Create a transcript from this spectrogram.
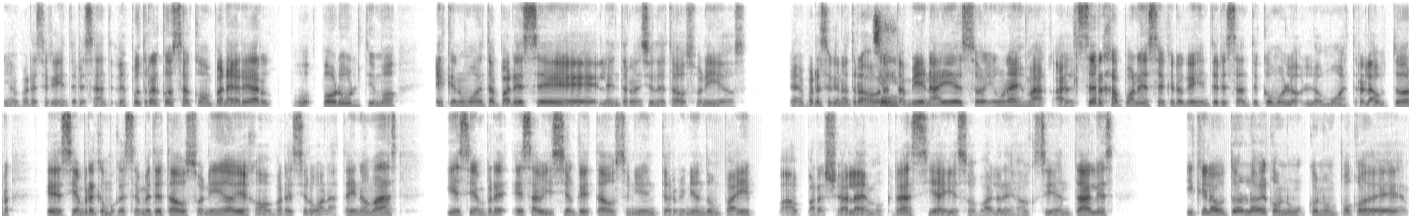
y me parece que es interesante. Después otra cosa, como para agregar por último, es que en un momento aparece la intervención de Estados Unidos. Me parece que en otras obras también hay eso. Y una vez más, al ser japonés creo que es interesante cómo lo, lo muestra el autor que siempre como que se mete Estados Unidos y es como para decir, bueno, hasta ahí nomás. Y es siempre esa visión que Estados Unidos interviniendo un país para llevar a la democracia y esos valores occidentales. Y que el autor lo ve con un, con un poco de,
